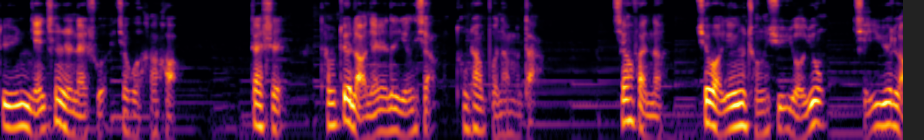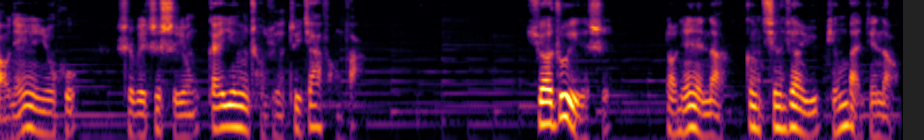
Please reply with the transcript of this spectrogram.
对于年轻人来说效果很好，但是他们对老年人的影响通常不那么大。相反呢，确保应用程序有用且易于老年人用户，是维持使用该应用程序的最佳方法。需要注意的是，老年人呢更倾向于平板电脑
